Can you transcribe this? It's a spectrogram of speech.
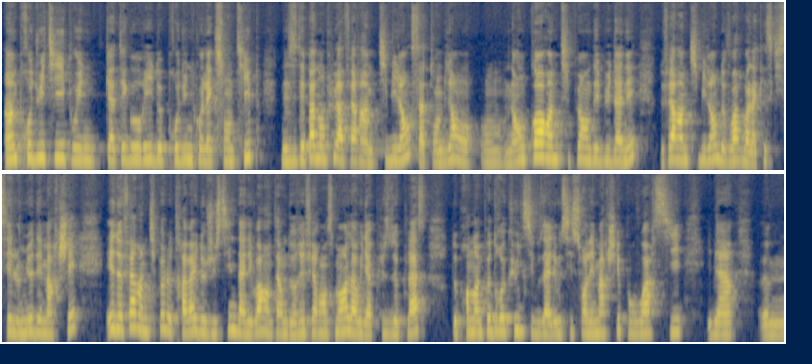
un produit type ou une catégorie de produits, une collection type, n'hésitez pas non plus à faire un petit bilan. Ça tombe bien, on, est encore un petit peu en début d'année, de faire un petit bilan, de voir voilà qu'est-ce qui s'est le mieux des marchés et de faire un petit peu le travail de Justine, d'aller voir en termes de référencement là où il y a plus de place, de prendre un peu de recul si vous allez aussi sur les marchés pour voir si eh bien euh,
